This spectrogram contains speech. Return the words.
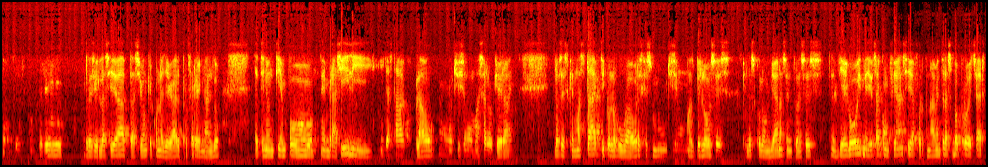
Entonces, por decirlo así, de adaptación que con la llegada del profe Reinaldo ya tenía un tiempo en Brasil y, ya estaba acoplado muchísimo más a lo que eran los esquemas tácticos, los jugadores que son muchísimo más veloces que los colombianos. Entonces, él llegó y me dio esa confianza y afortunadamente la supo aprovechar.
